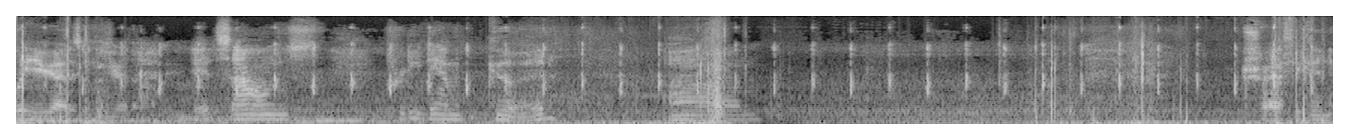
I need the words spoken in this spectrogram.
hopefully you guys can hear that. It sounds pretty damn good. Um, traffic in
